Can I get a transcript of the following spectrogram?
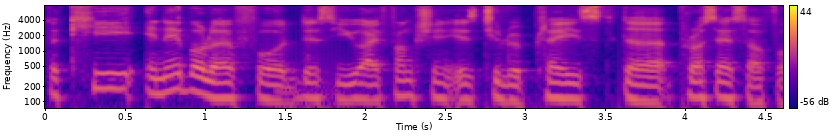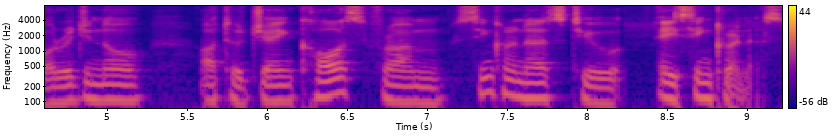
The key enabler for this UI function is to replace the process of original AutoGen calls from synchronous to asynchronous.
